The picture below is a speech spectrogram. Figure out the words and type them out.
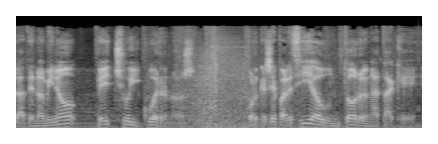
La denominó pecho y cuernos, porque se parecía a un toro en ataque.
